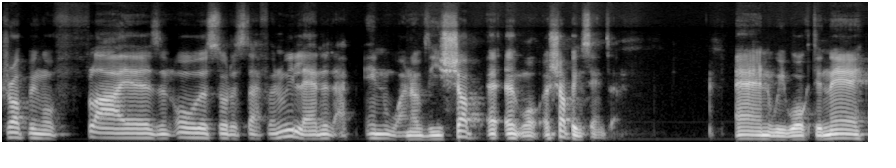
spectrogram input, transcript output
dropping off flyers and all this sort of stuff, and we landed up in one of these shop, uh, uh well, a shopping center, and we walked in there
